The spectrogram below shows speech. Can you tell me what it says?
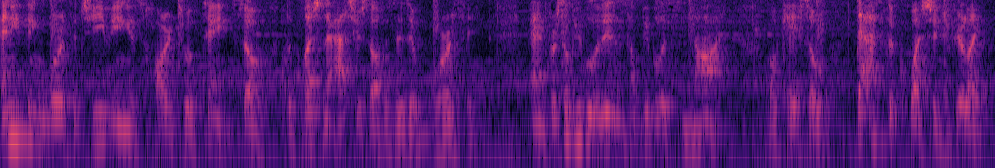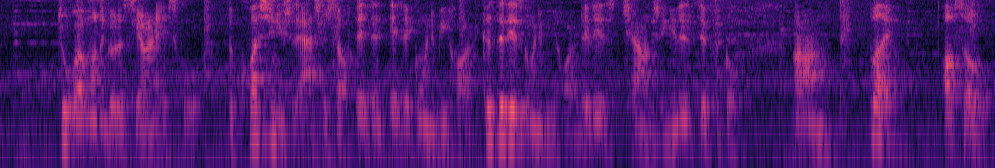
anything worth achieving is hard to obtain. So the question to ask yourself is, is it worth it? And for some people it is and some people it's not. Okay, so that's the question. If you're like, do I want to go to CRNA school? The question you should ask yourself isn't, is it going to be hard? Because it is going to be hard. It is challenging. It is difficult. Um, but also,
